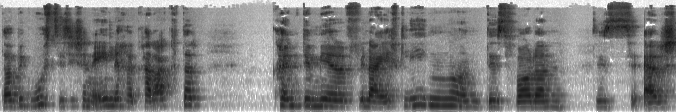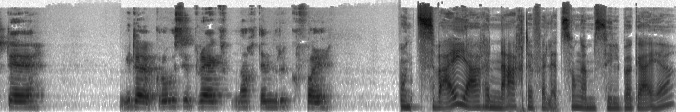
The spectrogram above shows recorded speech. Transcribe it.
Da habe ich gewusst, das ist ein ähnlicher Charakter. könnte mir vielleicht liegen und das war dann das erste wieder große Projekt nach dem Rückfall. Und zwei Jahre nach der Verletzung am Silbergeier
